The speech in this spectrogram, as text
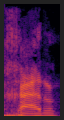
viajar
